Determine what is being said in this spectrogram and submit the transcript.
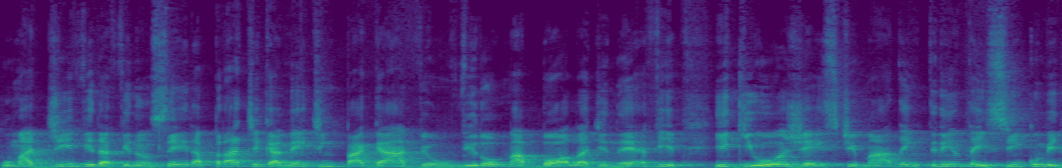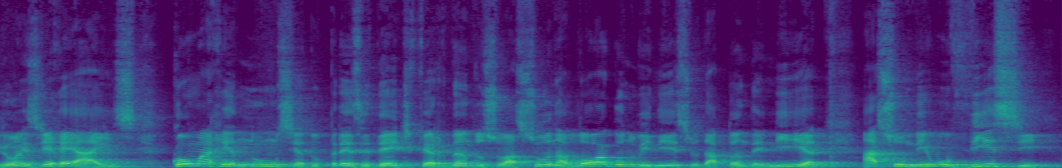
uma dívida financeira praticamente impagável, virou uma bola de neve e que hoje é estimada em 35 milhões de reais. Com a renúncia do presidente Fernando Suassuna logo no início da pandemia, assumiu o vice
